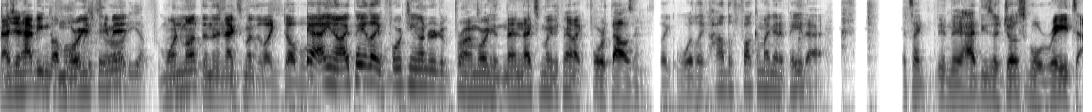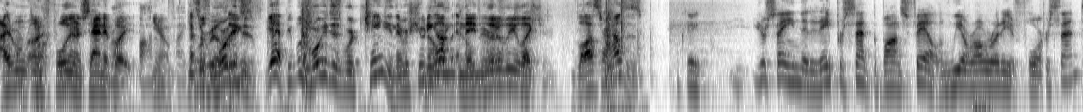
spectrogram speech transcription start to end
Imagine having a mortgage payment already up from one month and the next month it like double. Yeah, you know, I pay like fourteen hundred for my mortgage, and then next month you're paying like four thousand. Like, what? Like, how the fuck am I gonna pay that? It's like and they had these adjustable rates. I don't un- fully understand it, but you know, That's people's mortgages. thing? Yeah, people's mortgages were changing. They were shooting No up, and they literally like lost their houses. Okay, you're saying that at 8% the bonds fail and we are already at 4%?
